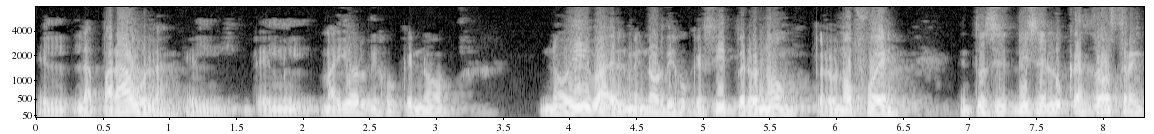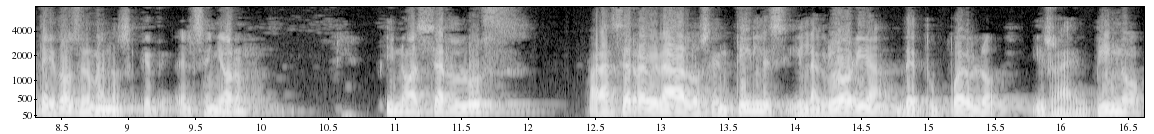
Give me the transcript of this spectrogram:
la parábola, el, el, mayor dijo que no, no iba, el menor dijo que sí, pero no, pero no fue. Entonces dice Lucas 2.32, hermanos, que el Señor vino a hacer luz para hacer revelada a los gentiles y la gloria de tu pueblo Israel. Vino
